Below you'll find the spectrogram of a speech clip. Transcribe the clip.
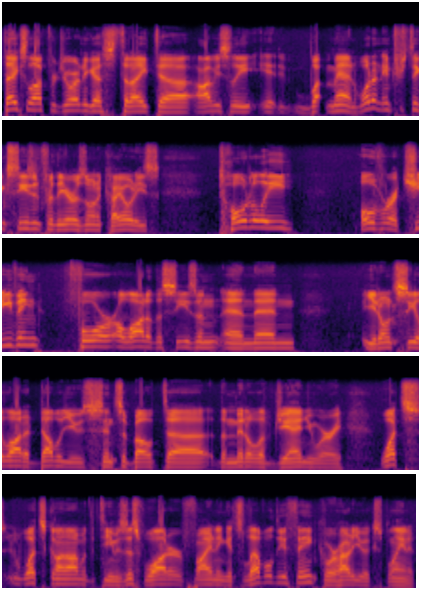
thanks a lot for joining us tonight. Uh, obviously, it, what man, what an interesting season for the Arizona Coyotes. Totally overachieving for a lot of the season, and then you don't see a lot of W's since about uh, the middle of January. What's what's gone on with the team? Is this water finding its level? Do you think, or how do you explain it?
